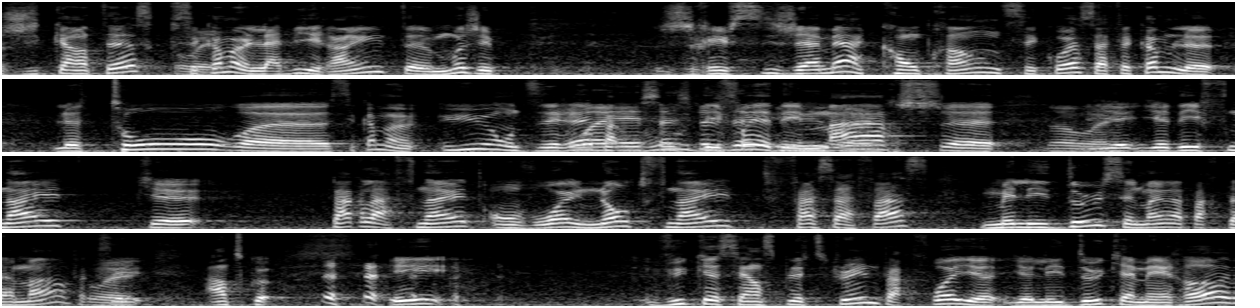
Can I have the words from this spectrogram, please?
gigantesque. C'est comme un labyrinthe. Moi, j'ai je réussis jamais à comprendre c'est quoi. Ça fait comme le, le tour, euh, c'est comme un U, on dirait. par bout. Des fois, il y a des marches, euh, ah il y, a des fenêtres que par la fenêtre, on voit une autre fenêtre face à face, mais les deux, c'est le même appartement. En tout cas. Et vu que c'est en split screen, parfois, il y, a, les deux caméras,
